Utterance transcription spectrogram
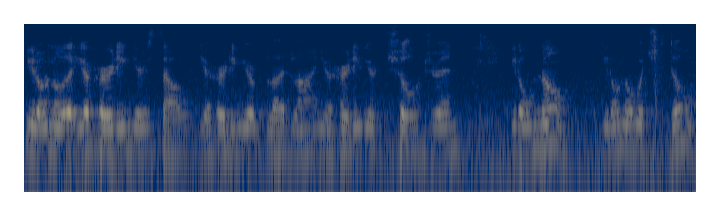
You don't know that you're hurting yourself. You're hurting your bloodline. You're hurting your children. You don't know. You don't know what you're doing.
